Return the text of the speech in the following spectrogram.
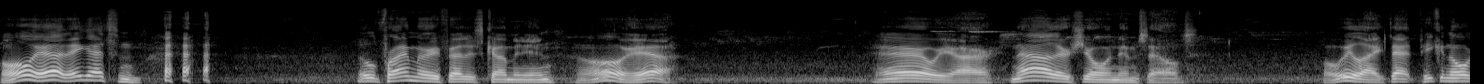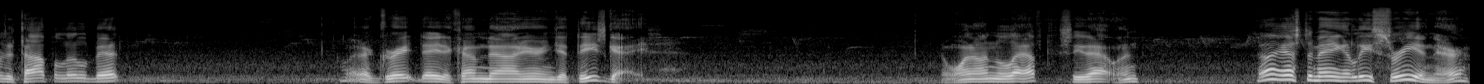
Oh yeah, they got some little primary feathers coming in. Oh yeah. There we are. Now they're showing themselves. Well, we like that. Peeking over the top a little bit. What a great day to come down here and get these guys. The one on the left, see that one? I'm estimating at least three in there.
